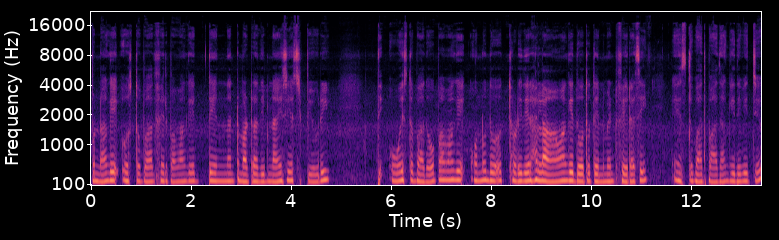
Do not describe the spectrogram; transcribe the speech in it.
ਭੁੰਨਾਂਗੇ ਉਸ ਤੋਂ ਬਾਅਦ ਫਿਰ ਪਾਵਾਂਗੇ ਤਿੰਨ ਟਮਾਟਰਾਂ ਦੀ ਬਣਾਈ ਸੀ, ਅਸੀਂ ਪਿਊਰੀ। ਉਹ ਇਸ ਤੋਂ ਬਾਅਦ ਉਹ ਪਾਵਾਂਗੇ, ਉਹਨੂੰ ਦੋ ਥੋੜੀ ਦੇਰ ਹਿਲਾਵਾਂਗੇ 2 ਤੋਂ 3 ਮਿੰਟ ਫਿਰ ਅਸੀਂ ਇਸ ਤੋਂ ਬਾਅਦ ਪਾ ਦਾਂਗੇ ਇਹਦੇ ਵਿੱਚ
